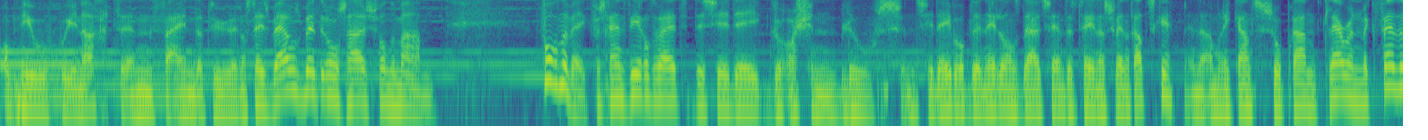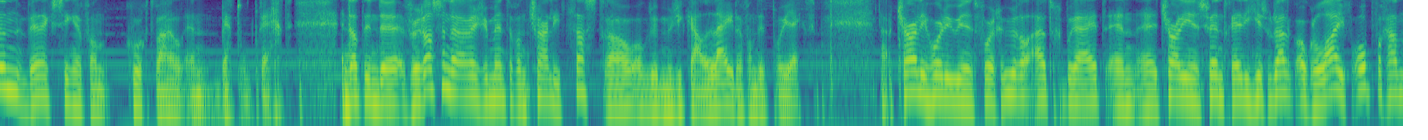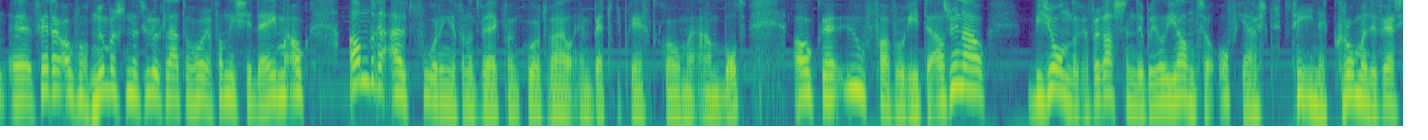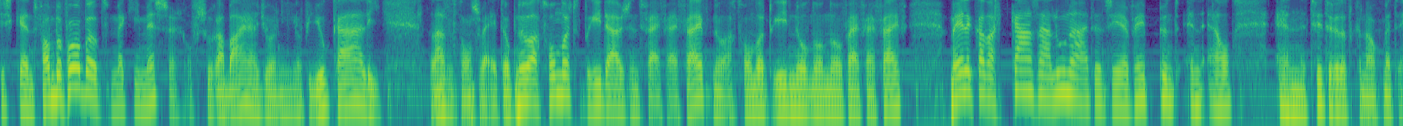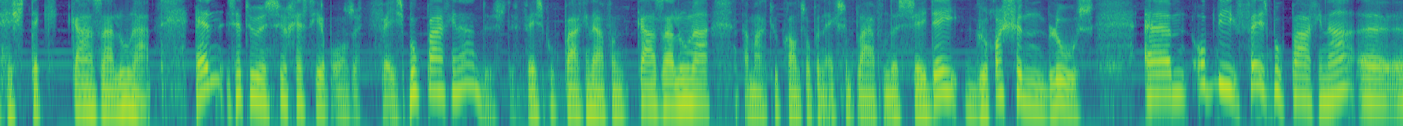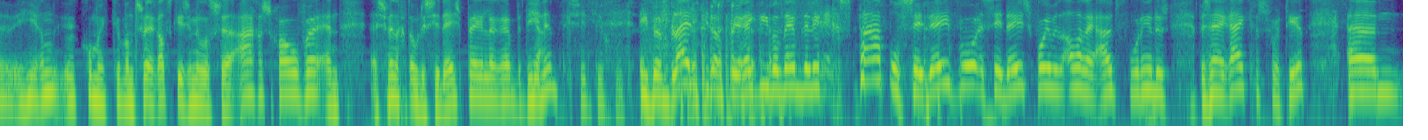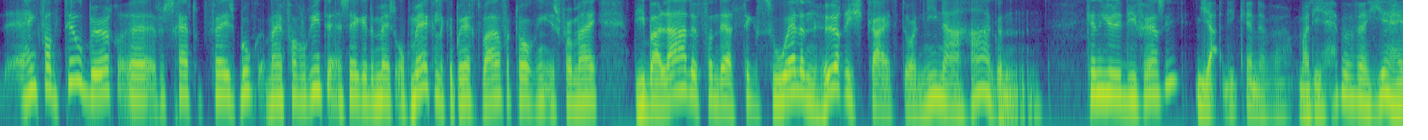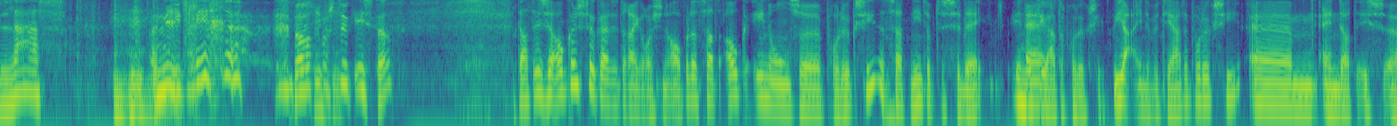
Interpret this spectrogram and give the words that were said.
Opnieuw goeienacht en fijn dat u nog steeds bij ons bent in ons Huis van de Maan. Volgende week verschijnt wereldwijd de cd Groschen Blues. Een cd waarop de Nederlands-Duitse entertainer Sven Ratske... en de Amerikaanse sopraan Claren McFadden werk zingen van Kurt en Bertolt Brecht. En dat in de verrassende arrangementen van Charlie Zastrouw... ook de muzikaal leider van dit project. Nou, Charlie hoorde u in het vorige uur al uitgebreid. En uh, Charlie en Sven treden hier zo dadelijk ook live op. We gaan uh, verder ook nog nummers natuurlijk laten horen van die cd... maar ook andere uitvoeringen van het werk van Kurt en Bertolt Brecht komen aan bod. Ook uh, uw favorieten. Als u nou bijzondere, verrassende, briljante... of juist tenenkrommende versies kent van bijvoorbeeld Mackie Messer... of Surabaya Johnny of Yukali. Laat het ons weten op 0800 3555 0800 300555. Mailen kan naar casaluna.ncrv.nl en twitteren dat kan ook met hashtag Casaluna. En zet u een suggestie op onze Facebookpagina, dus de Facebookpagina van Casaluna. Dan maakt u kans op een exemplaar van de CD Groschen Blues. Um, op die Facebookpagina, uh, heren, eh, kom ik... Want Sven is inmiddels aangeschoven. En Sven gaat ook de cd-speler bedienen. Ja, ik zit hier goed. Ik ben blij dat je dat rekening wil nemen. Er liggen echt stapels CD voor, cd's voor je met allerlei uitvoeringen. Dus we zijn rijk gesorteerd. Um, Henk van Tilburg schrijft op Facebook... mijn favoriete en zeker de meest opmerkelijke brecht vertoging is voor mij... die ballade van der sexuellen Hörigkeit door Nina Hagen. Kennen jullie die versie? Ja, die kennen we. Maar die hebben we hier helaas niet liggen. Maar wat voor stuk is dat? Dat is ook een stuk uit het Rijksroosje Open. Dat zat ook in onze productie. Dat staat niet op de cd. In de theaterproductie? ja, in de theaterproductie. Um, en dat is, uh,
